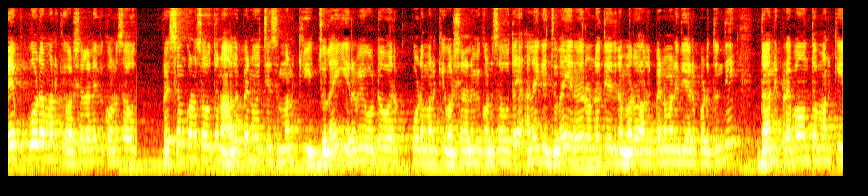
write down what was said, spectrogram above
రేపు కూడా మనకి వర్షాలు అనేవి కొనసాగు ప్రస్తుతం కొనసాగుతున్న ఆలపైన వచ్చేసి మనకి జూలై ఇరవై ఒకటో వరకు కూడా మనకి వర్షాలు అనేవి కొనసాగుతాయి. అలాగే జూలై ఇరవై రెండో తేదీన మరో ఆలపైన అనేది ఏర్పడుతుంది. దాని ప్రభావంతో మనకి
